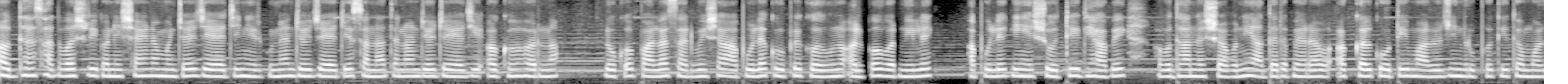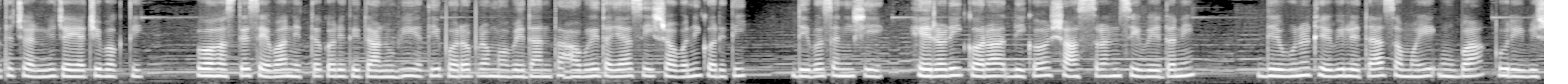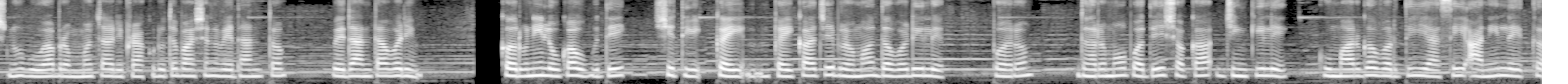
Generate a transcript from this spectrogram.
अध्याय सातवा श्री गणेशायन म्हणजे जयाची जयाजी निर्गुण जय जयाजी सनातन जय जयाजी अघहरण. लोकपाला सर्वेशा आपुल्या कृपे करून अल्पवर्णिले आपुले की श्रोती घ्यावे अवधान श्रवणी आदर भराव अक्कलकोटी मालोजी नृपती समर्थ चरणी जयाची भक्ती. व हस्ते सेवा नित्य करीती तानुभी यती परब्रह्म वेदांत आवडे तयासी श्रवणी करीती दिवसनिशी हेरडी करा दिक शास्त्रंसी वेदनी देऊन ठेविले. त्या समयी मुबा पुरी विष्णू बुवा ब्रह्मचारी प्राकृत भाषण वेदांत वेदांतावरील करुणी लोका उपदे शिती कै कैकाचे भ्रम दवडिले. परम धर्मोपदेशका जिंकिले कुमार्गवर्ती यासी आणिले त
